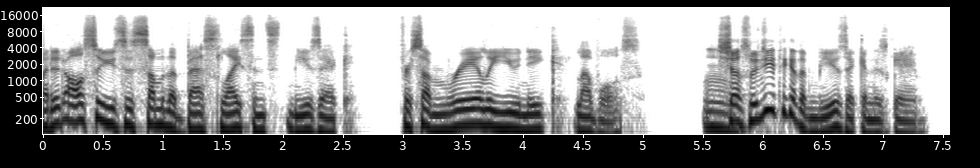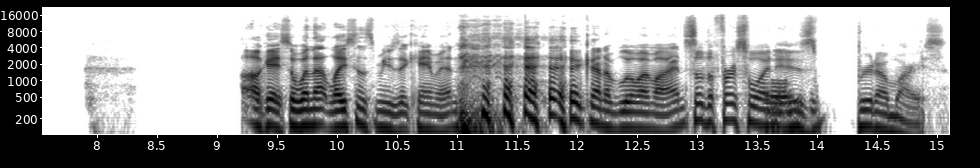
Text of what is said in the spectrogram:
But it also uses some of the best licensed music for some really unique levels. Mm. Shells, what do you think of the music in this game? okay so when that licensed music came in it kind of blew my mind So the first one Well, is Bruno Mars,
